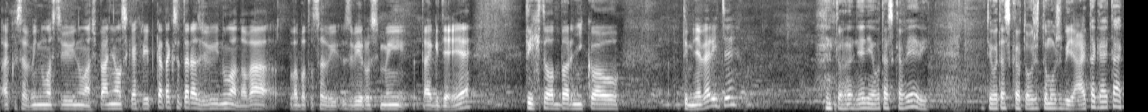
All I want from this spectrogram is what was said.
ako sa v minulosti vyvinula španielská chrípka, tak sa teraz vyvinula nová, lebo to sa s vírusmi tak deje. Týchto odborníkov tým neveríte? To nie je otázka viery. To je otázka toho, že to môže byť aj tak, aj tak.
